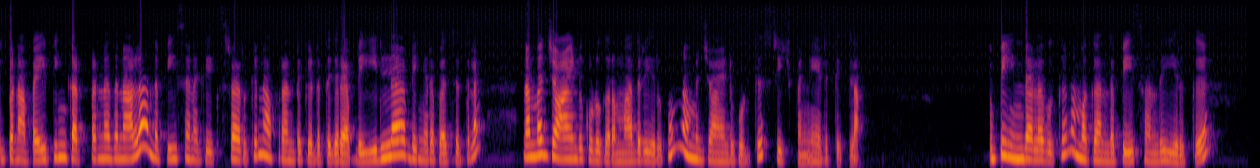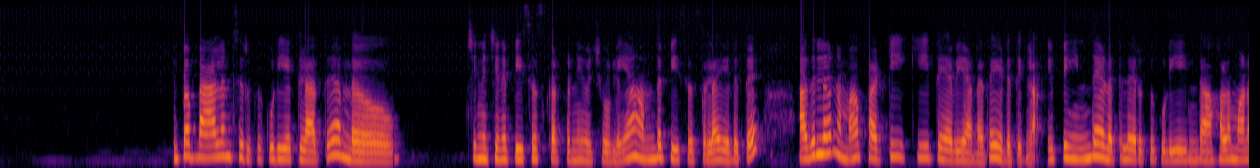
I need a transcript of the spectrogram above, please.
இப்போ நான் பைப்பிங் கட் பண்ணதுனால அந்த பீஸ் எனக்கு எக்ஸ்ட்ரா இருக்குது நான் ஃப்ரண்ட்டுக்கு எடுத்துக்கிறேன். அப்படி இல்லை அப்படிங்கிற பட்சத்தில் நம்ம ஜாயிண்ட் கொடுக்குற மாதிரி இருக்கும். நம்ம ஜாயிண்ட் கொடுத்து ஸ்டிச் பண்ணி எடுத்துக்கலாம். இப்போ இந்த அளவுக்கு நமக்கு அந்த பீஸ் வந்து இருக்குது இப்போ பேலன்ஸ் இருக்கக்கூடிய கிளாத்து அந்த சின்ன சின்ன பீசஸ் கட் பண்ணி வச்சோம் இல்லையா? அந்த பீசஸ் எல்லாம் எடுத்து அதில் நம்ம பட்டிக்கு தேவையானதை எடுத்துக்கலாம். இப்போ இந்த இடத்துல இருக்கக்கூடிய இந்த அகலமான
